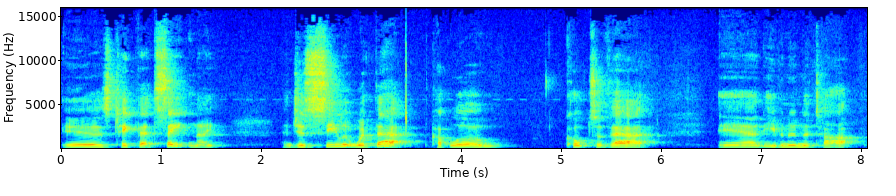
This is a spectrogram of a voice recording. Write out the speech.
is take that Satanite and just seal it with that. A couple of coats of that, and even in the top.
